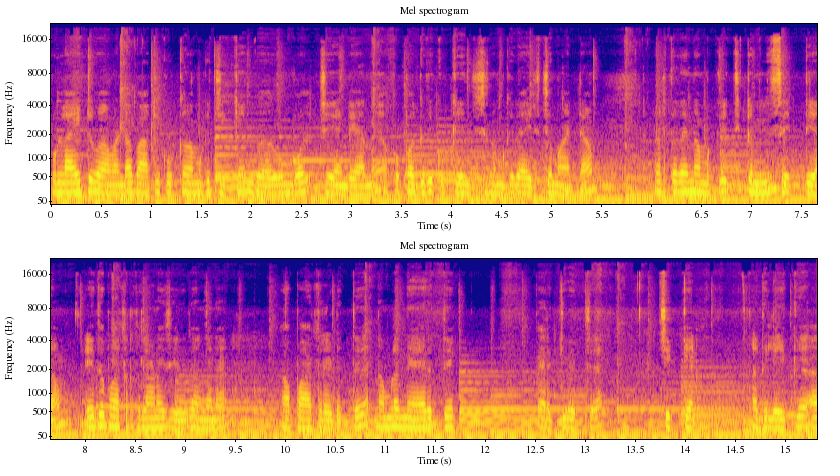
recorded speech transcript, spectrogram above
ഫുള്ളായിട്ട് വേവേണ്ട. ബാക്കി കുക്ക് നമുക്ക് ചിക്കൻ വേകുമ്പോൾ ചെയ്യേണ്ടതാണ്. അപ്പോൾ പകുതി കുക്ക് ചെയ്തിട്ട് നമുക്കിത് അരിച്ച് മാറ്റാം. അടുത്തതായി നമുക്ക് ചിക്കനിൽ സെറ്റ് ചെയ്യാം. ഏത് പാത്രത്തിലാണോ ചെയ്തത് അങ്ങനെ ആ പാത്രം എടുത്ത് നമ്മൾ നേരത്തെ പെരക്കി വെച്ച ചിക്കൻ അതിലേക്ക് ആ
